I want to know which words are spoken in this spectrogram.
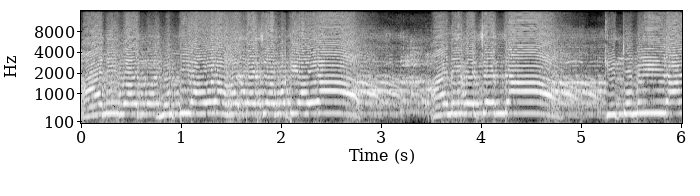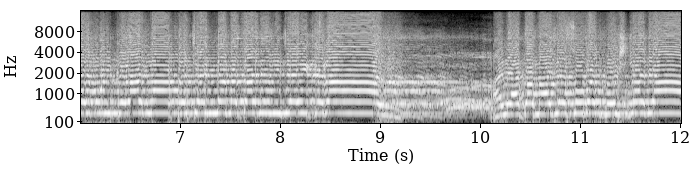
आणि मोठी मुठी आवळा हाताच्या मुठी आवळा. आणि वचन द्या की तुम्ही राय मुलकरांना प्रचंड मताने विजयी कराल. आणि आता माझ्यासोबत घोषणा द्या.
